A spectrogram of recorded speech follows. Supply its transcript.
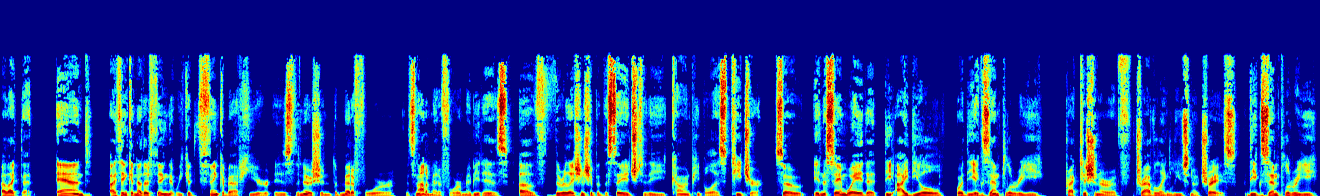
I like that. And I think another thing that we could think about here is the notion, the metaphor, it's not a metaphor, maybe it is, of the relationship of the sage to the common people as teacher. So, in the same way that the ideal or the exemplary practitioner of traveling leaves no trace, the exemplary,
